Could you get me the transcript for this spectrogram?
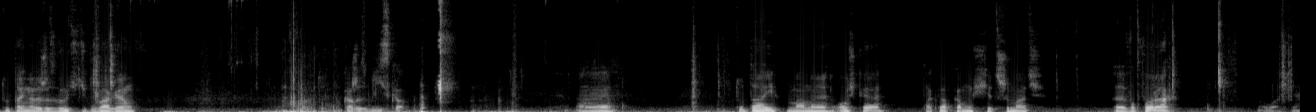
Tutaj należy zwrócić uwagę. Pokażę z bliska. E, tutaj mamy ośkę. Ta klapka musi się trzymać w otworach. No właśnie.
